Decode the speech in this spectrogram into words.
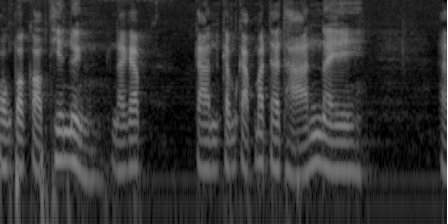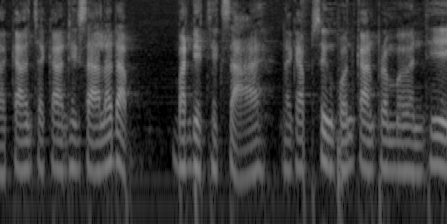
องค์ประกอบที่1นงนะครับการกำกับมาตรฐานในการจัดการศึกษาระดับบัณฑิตศึกษานะครับ ซึ่งผลการประเมินที่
